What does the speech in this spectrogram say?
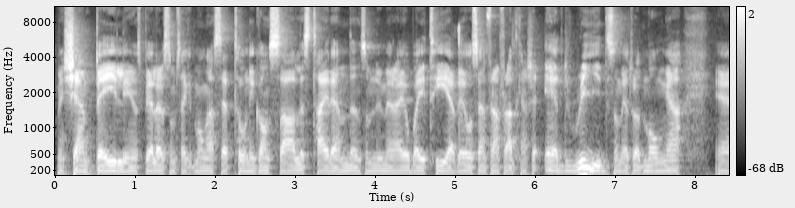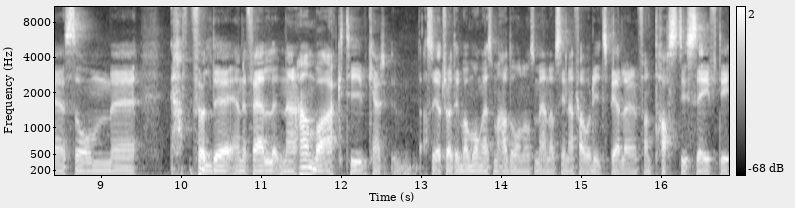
men Champ Bailey, en spelare som säkert många har sett, Tony Gonzales, tight enden som numera jobbar i TV och sen framförallt kanske Ed Reed som jag tror att många eh, som eh, följde NFL när han var aktiv, kanske, alltså jag tror att det var många som hade honom som en av sina favoritspelare, en fantastisk safety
